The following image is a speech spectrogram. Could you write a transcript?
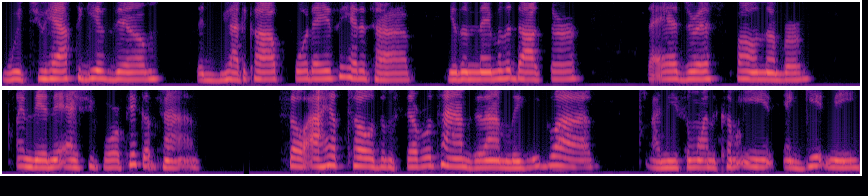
which you have to give them that you have to call four days ahead of time, give them the name of the doctor, the address, phone number, and then they ask you for a pickup time. So I have told them several times that I'm legally blind. I need someone to come in and get me,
